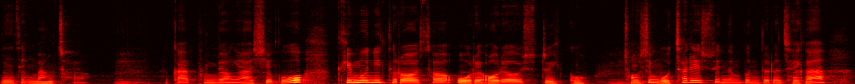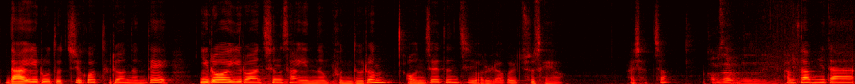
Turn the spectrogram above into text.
인생 망쳐요. 음. 그러니까 분명히 아시고 귀문이 들어서 오래 어려울 수도 있고 정신 못 차릴 수 있는 분들은 제가 나이로도 찍어 드렸는데 이러이러한 증상 있는 분들은 언제든지 연락을 주세요. 아셨죠? 감사합니다, 선생님. 감사합니다.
